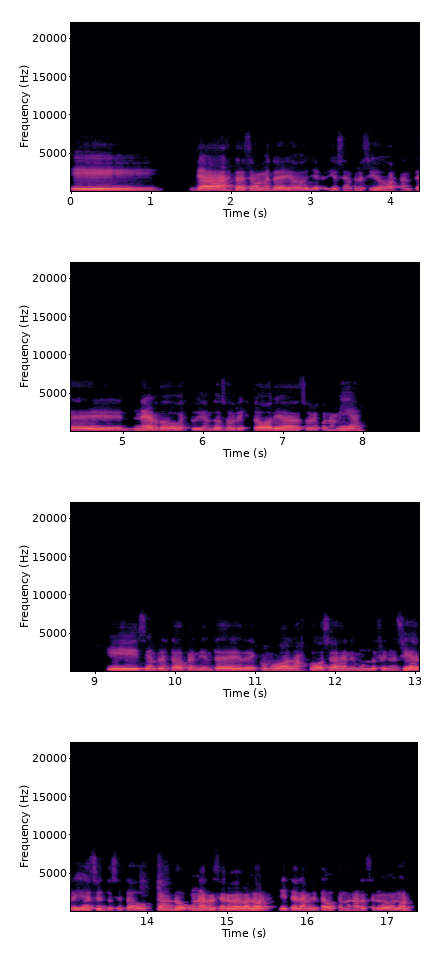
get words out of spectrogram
Y ya hasta ese momento yo, yo siempre he sido bastante nerdo estudiando sobre historia, sobre economía, y siempre he estado pendiente de, cómo van las cosas en el mundo financiero y eso, entonces estaba buscando una reserva de valor, literalmente estaba buscando una reserva de valor,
